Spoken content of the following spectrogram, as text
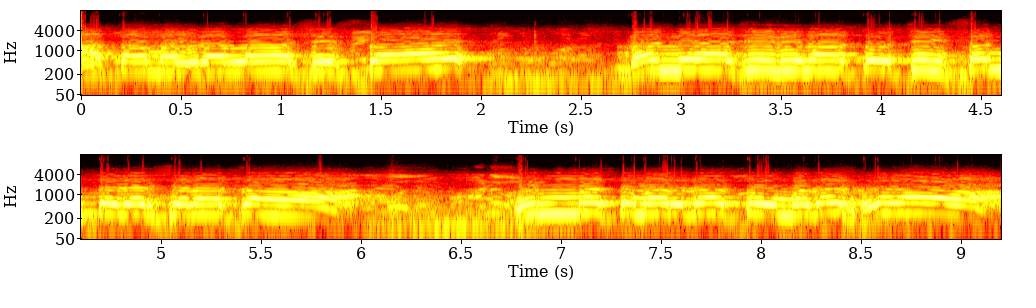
आता महिलांना शिस्त आहे विना तोची संत दर्शनाचा. हिम्मत मर्दा तो मदत होया.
